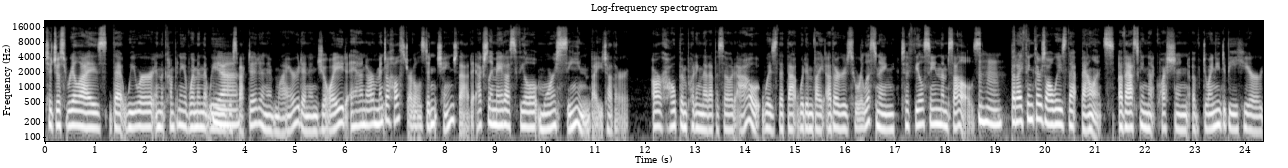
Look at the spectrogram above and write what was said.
to just realize that we were in the company of women that we Yeah. respected and admired and enjoyed. And our mental health struggles didn't change that. It actually made us feel more seen by each other our hope in putting that episode out was that that would invite others who are listening to feel seen themselves. Mm-hmm. But I think there's always that balance of asking that question of do I need to be here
